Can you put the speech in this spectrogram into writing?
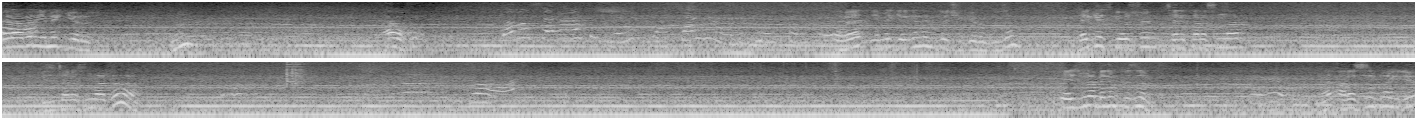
Beraber yemek yiyoruz. Hı? Ha, oku- Baba sen artık yemek yerken mi video çekiyorsun? Evet yemek yerken de video çekiyorum kızım. Herkes görsün, seni tanısınlar. Bizi tanısınlar değil mi? Ezmira benim kızım. Evet. Ana sınıfına gidiyor.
